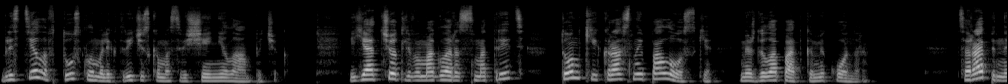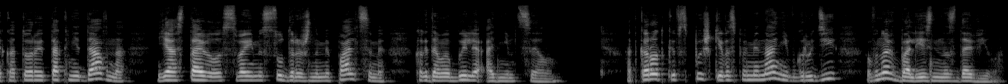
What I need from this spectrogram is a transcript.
блестела в тусклом электрическом освещении лампочек. И я отчетливо могла рассмотреть тонкие красные полоски между лопатками Конора. Царапины, которые так недавно я оставила своими судорожными пальцами, когда мы были одним целым. От короткой вспышки воспоминаний в груди вновь болезненно сдавило.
